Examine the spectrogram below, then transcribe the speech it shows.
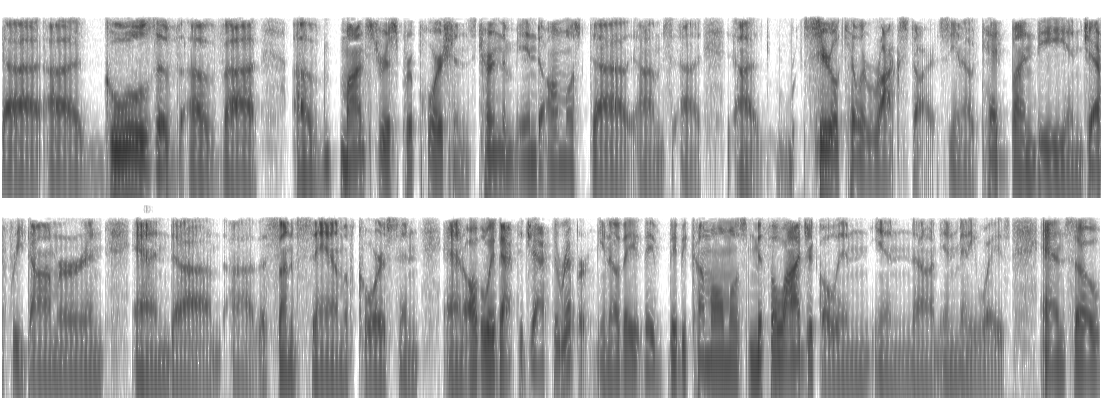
uh, uh, ghouls of of uh, of monstrous proportions, turn them into almost uh, um, uh, uh, serial killer rock stars. You know, Ted Bundy and Jeffrey Dahmer and and uh, uh, the son of Sam, of course, and and all the way back to Jack the Ripper. You know, they they they become almost mythological in in uh, in many ways. And so,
